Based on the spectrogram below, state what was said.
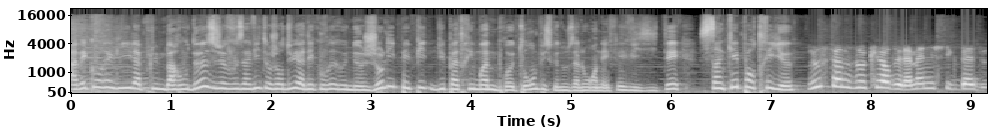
Avec Aurélie, la plume baroudeuse, je vous invite aujourd'hui à découvrir une jolie pépite du patrimoine breton, puisque nous allons en effet visiter Saint-Quay-Portrieux. Nous sommes au cœur de la magnifique baie de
